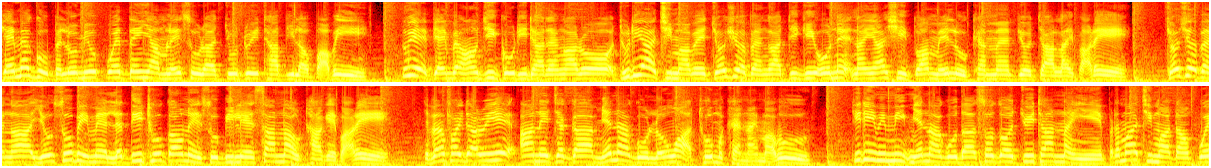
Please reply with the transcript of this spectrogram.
ပြိုင်ဘက်ကိုဘယ်လိုမျိုးပွဲသိမ်းရမလဲဆိုတာကြိုတွေးထားပြီးလောက်ပါပြီ။သူ့ရဲ့ပြိုင်ပွဲဟောင်းကြီးကိုဒီဒါတန်ကတော့ဒုတိယအချီမှာပဲဂျော့ရှွာဘန်က TKO နဲ့နိုင်ရရှိသွားမယ်လို့ခံမှန်းပြောကြားလိုက်ပါတယ်။ ဂျော့ရှွာဘန်ကရုပ်ဆိုးပေမဲ့လက်သီးထိုးကောင်းနေဆိုပြီးလဲစနောက်ထားခဲ့ပါတယ်။ဂျပန်ဖိုက်တာတွေရဲ့အာနေချက်ကမျက်နှာကိုလုံးဝထိုးမခံနိုင်ပါဘူး။တိတိမိမိမျက်နှာကိုသာစောစောကြွေးထားနိုင်ရင်ပထမချီမှာတောင်ပွဲ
